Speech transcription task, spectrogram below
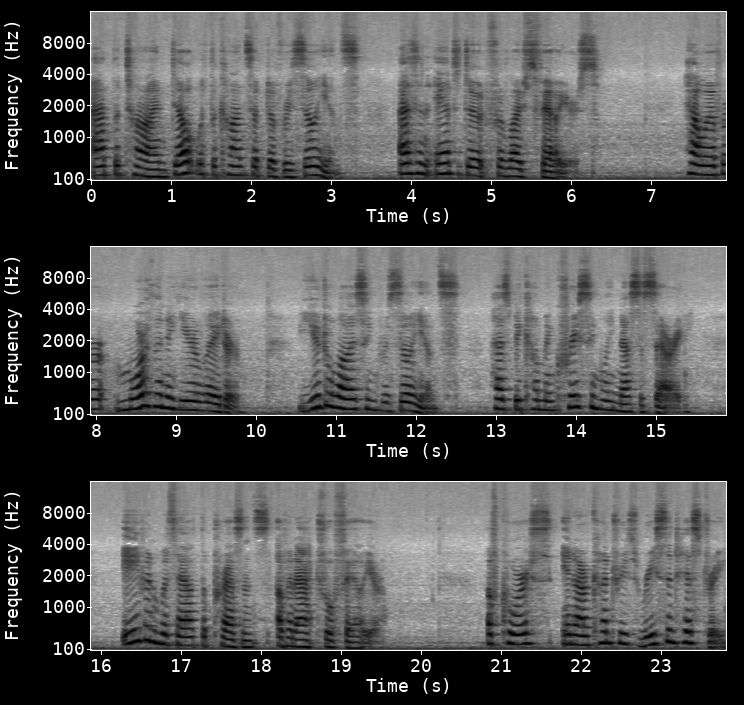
at the time dealt with the concept of resilience as an antidote for life's failures. However, more than a year later, utilizing resilience has become increasingly necessary, even without the presence of an actual failure. Of course, in our country's recent history,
